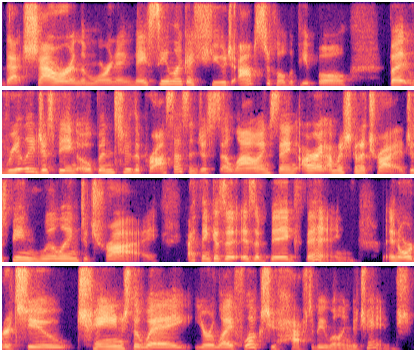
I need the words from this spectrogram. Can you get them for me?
that shower in the morning may seem like a huge obstacle to people but really just being open to the process and just allowing saying all right i'm just going to try it just being willing to try i think is a is a big thing in order to change the way your life looks you have to be willing to change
